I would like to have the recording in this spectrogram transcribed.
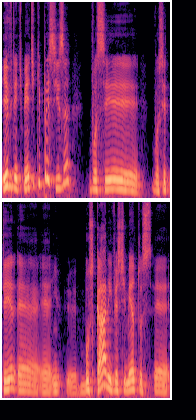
Evidentemente que precisa você você ter é, é, buscar investimentos é,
